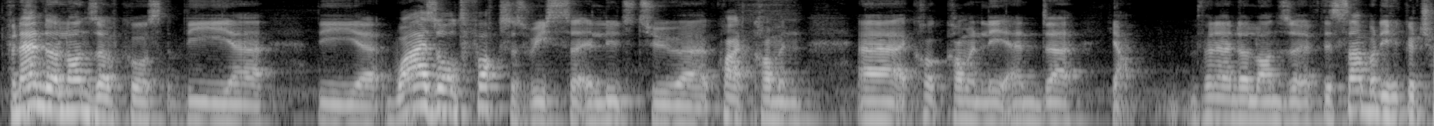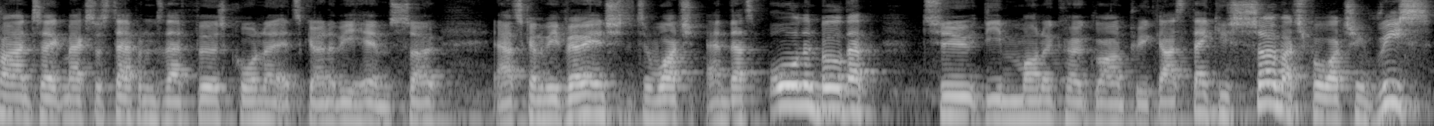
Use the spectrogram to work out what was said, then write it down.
Fernando Alonso, of course, the uh, the uh, wise old fox, as Reece alludes to, uh, quite common, co- commonly, and yeah, Fernando Alonso. If there's somebody who could try and take Max Verstappen into that first corner, it's going to be him. So that's going to be very interesting to watch, and that's all in build up to the Monaco Grand Prix, guys. Thank you so much for watching, Reece.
